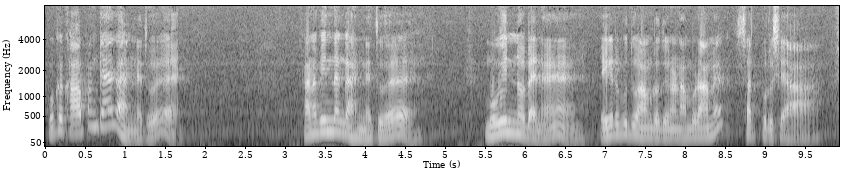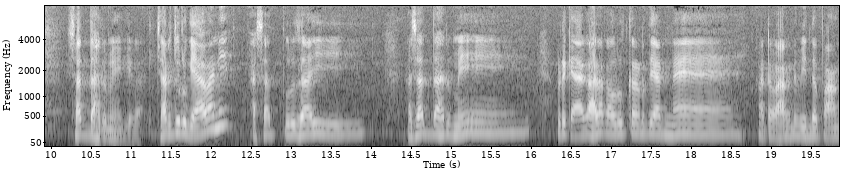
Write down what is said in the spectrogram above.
ඔක කාපන් කෑ ගන්න නැතුව කන බින්දම් ගන්න නැතුව මුවින් නොබැන ඒකට බුදු ආමරෝ දෙන නම්බුරාම සත්පුරුෂයා සත් ධර්මයේ කියලා. චරිචුරු ගෑවනේ අසත් පුරුසයි අසත් ධර්මේ උඩ කෑ ගහලා කවුරුත් කරන්න දෙයක් නැහැ. කට වහගෙන විඳපන්.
